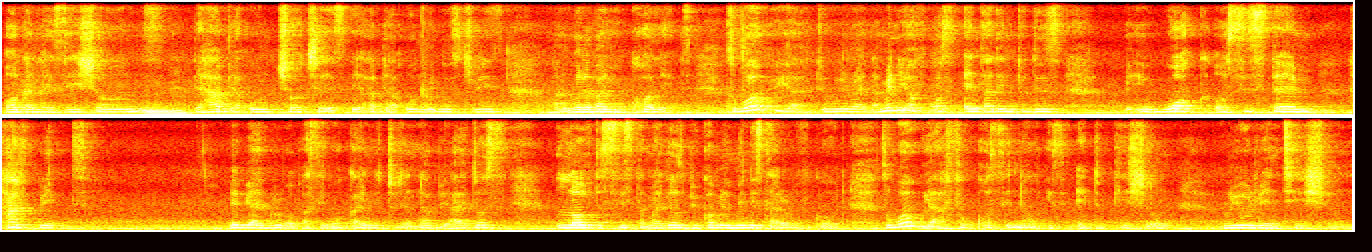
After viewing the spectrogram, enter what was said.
organizations, mm. they have their own churches, they have their own ministries, and whatever you call it. So what we are doing right now, many of us entered into this eh, work or system half-baked. Maybe I grew up as a worker in the church and I just love the system. I just become a minister of God. So what we are focusing on is education, reorientation,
